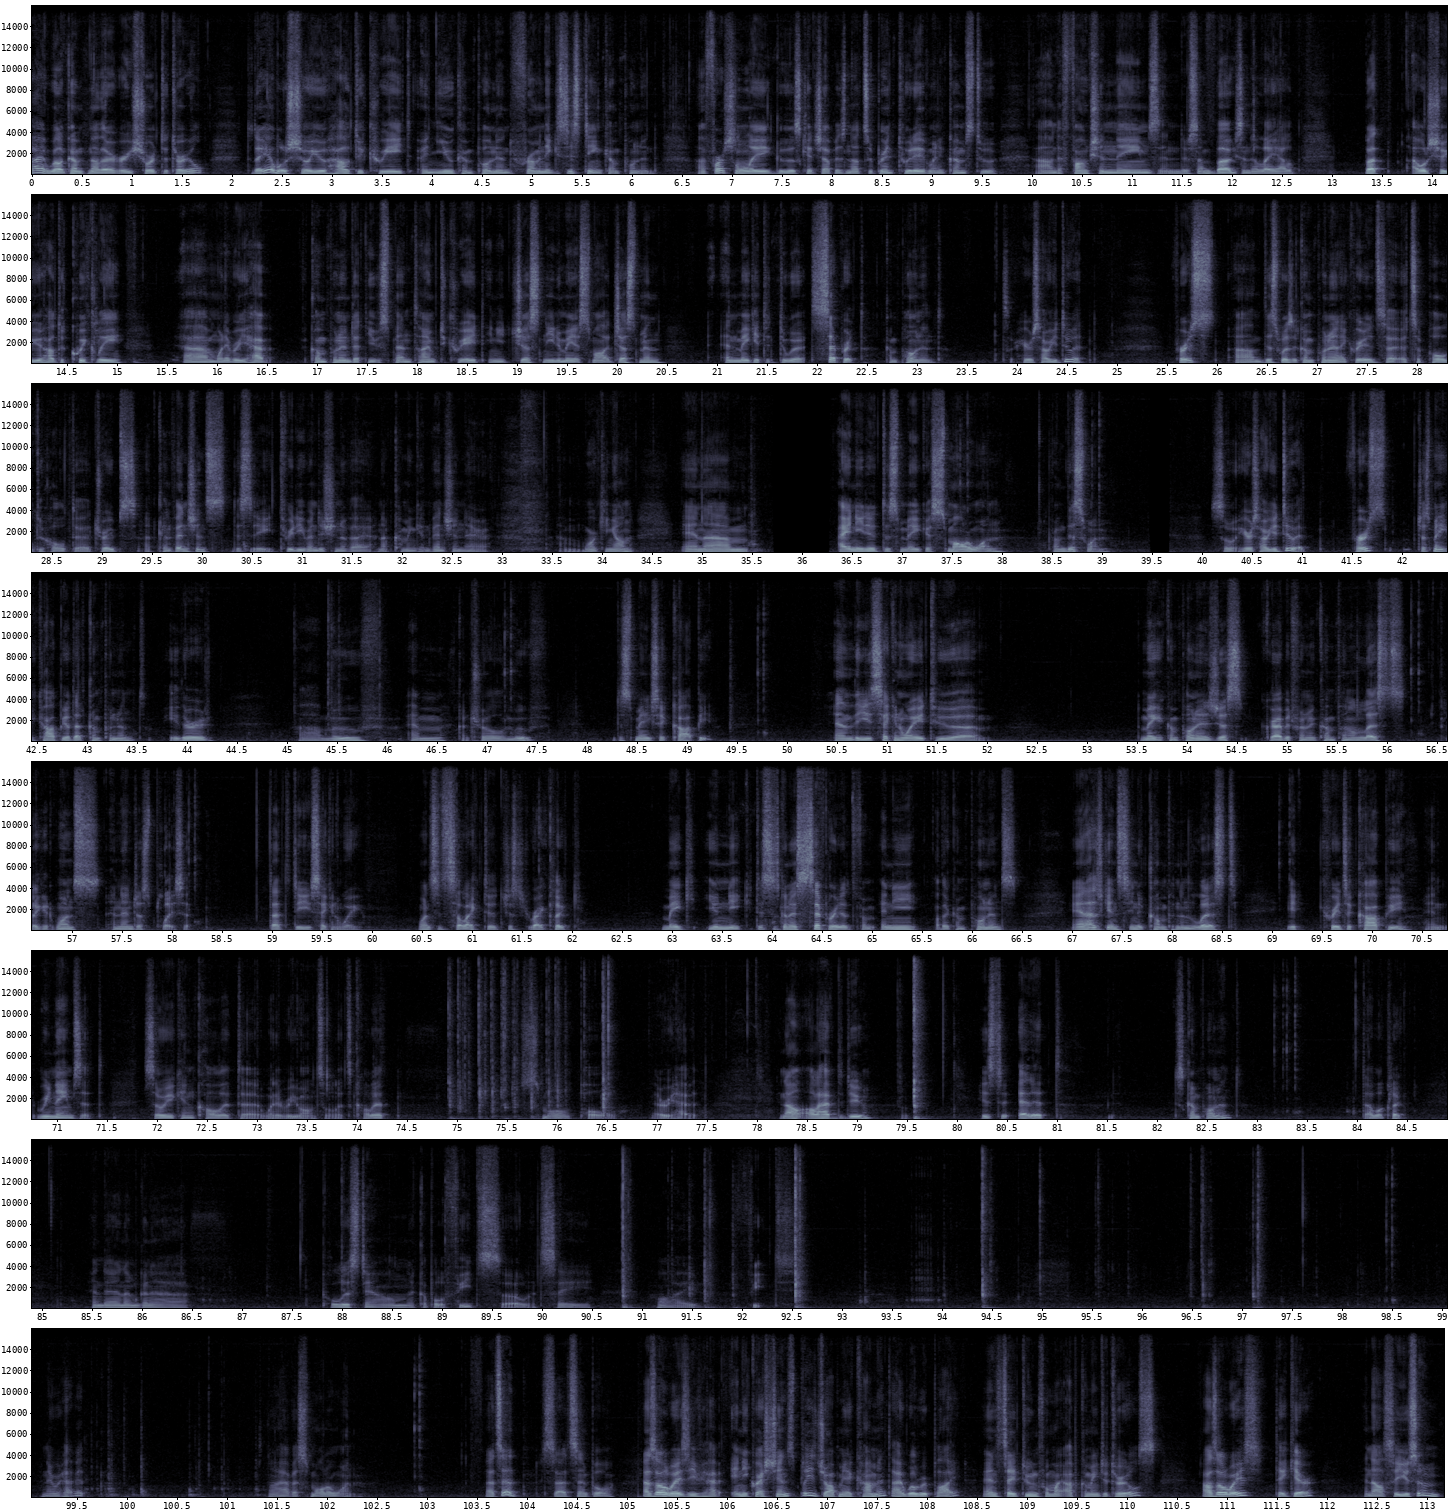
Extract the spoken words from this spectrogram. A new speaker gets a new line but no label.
Hi, welcome to another very short tutorial. Today I will show you how to create a new component from an existing component. Unfortunately, Google SketchUp is not super intuitive when it comes to um, the function names and there's some bugs in the layout, but I will show you how to quickly, um, whenever you have a component that you've spent time to create and you just need to make a small adjustment and make it into a separate component. So here's how you do it. First, um, this was a component I created. So it's a pole to hold uh, drapes at conventions. This is a 3D rendition of a, an upcoming convention there I'm working on. And um, I needed to make a smaller one from this one. So here's how you do it. First, just make a copy of that component. Either uh, move, M, control, move. This makes a copy. And the second way to, uh, to make a component is just grab it from the component lists, click it once, and then just place it. That's the second way. Once it's selected, just right click, make unique. This is going to separate it from any other components. And as you can see in the component list, it creates a copy and renames it. So you can call it uh, whatever you want. So let's call it small pole. There we have it. Now all I have to do is to edit this component, double click, and then I'm gonna pull this down a couple of feet. So let's say five feet. And there we have it. Now I have a smaller one. That's it. It's that simple. As always if you have any questions please drop me a comment. I will reply. And stay tuned for my upcoming tutorials. As always take care and I'll see you soon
